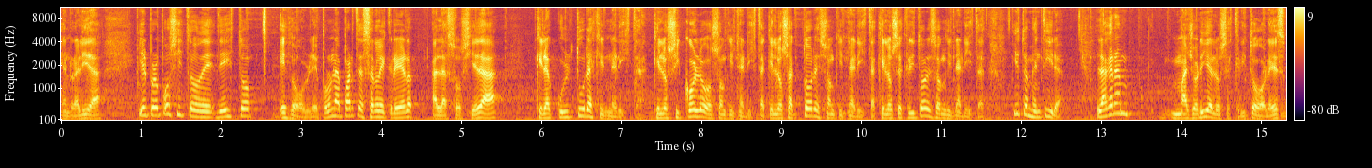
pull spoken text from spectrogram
en realidad. Y el propósito de esto es doble. Por una parte, hacerle creer a la sociedad que la cultura es kirchnerista, que los psicólogos son kirchneristas, que los actores son kirchneristas, que los escritores son kirchneristas. Y esto es mentira. La gran mayoría de los escritores,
